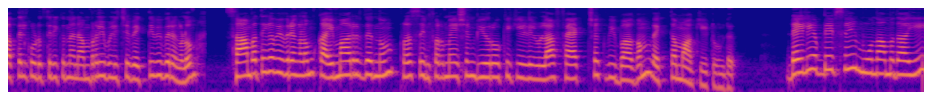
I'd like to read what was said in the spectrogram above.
കത്തിൽ കൊടുത്തിരിക്കുന്ന നമ്പറിൽ വിളിച്ച് വ്യക്തിവിവരങ്ങളും സാമ്പത്തിക വിവരങ്ങളും കൈമാറരുതെന്നും പ്രസ് ഇൻഫർമേഷൻ ബ്യൂറോയ്ക്ക് കീഴിലുള്ള ഫാക്ട് ചെക്ക് വിഭാഗം വ്യക്തമാക്കിയിട്ടുണ്ട്. ഡെയിലി അപ്ഡേറ്റ്സിൽ മൂന്നാമതായി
